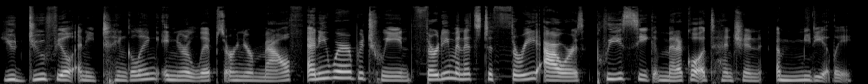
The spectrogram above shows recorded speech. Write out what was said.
you do feel any tingling in your lips or in your mouth, anywhere between 30 minutes to three hours, please seek medical attention immediately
